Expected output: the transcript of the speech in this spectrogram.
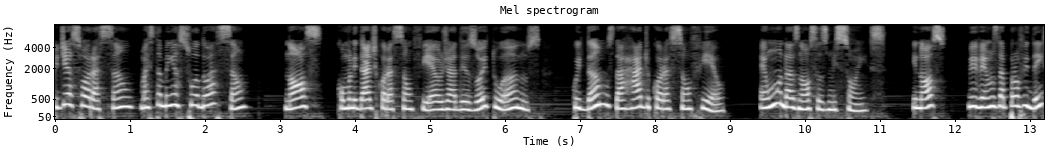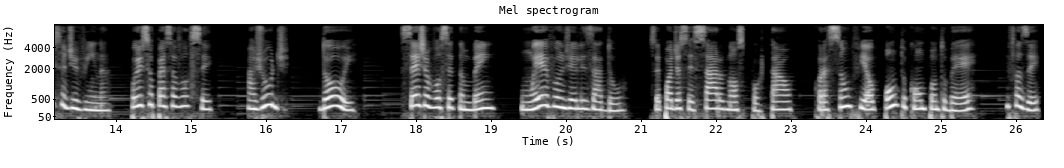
Pedir a sua oração, mas também a sua doação. Nós, Comunidade Coração Fiel, já há 18 anos, cuidamos da Rádio Coração Fiel. É uma das nossas missões. E nós vivemos da providência divina. Por isso eu peço a você: ajude, doe. Seja você também um evangelizador. Você pode acessar o nosso portal coraçãofiel.com.br e fazer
